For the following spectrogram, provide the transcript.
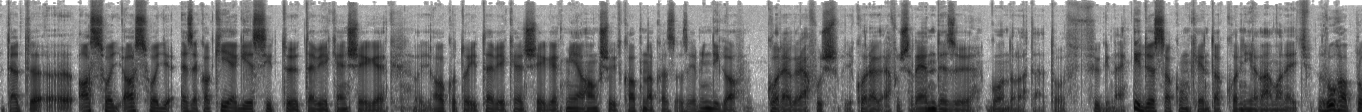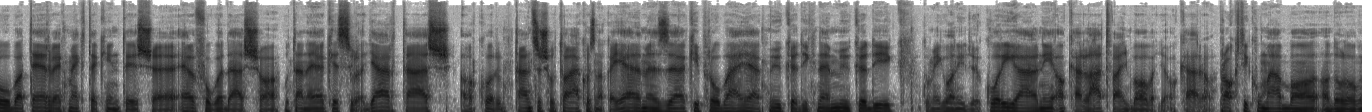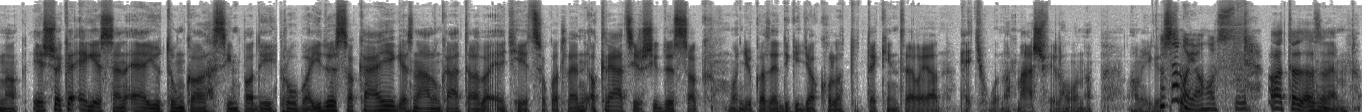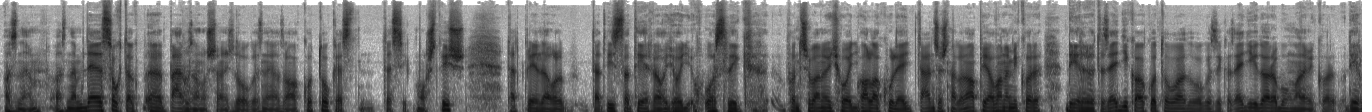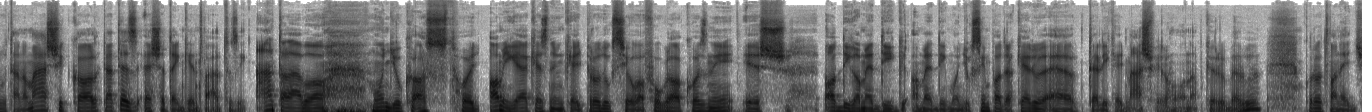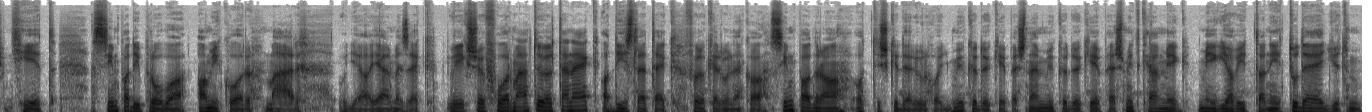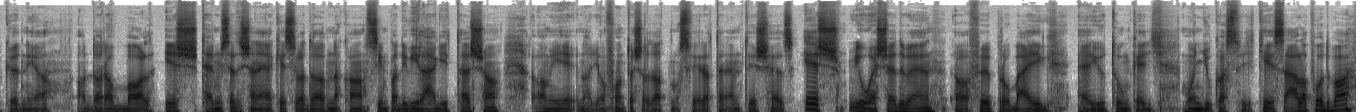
Tehát az hogy, az, hogy ezek a kiegészítő tevékenységek, vagy alkotói tevékenységek milyen hangsúlyt kapnak, az azért mindig a koreográfus, vagy a koreográfus rendező gondolatától függnek. Időszakonként akkor nyilván van egy ruhapróba, tervek megtekintése, elfogadása, utána elkészül a gyártás, akkor táncosok találkoznak a jelmezzel, kipróbálják, működik, nem működik, akkor még van idő korrigálni, akár látványba, vagy akár a praktikumában a dolognak. És egészen eljutunk a színpadi próba idő időszakáig, ez nálunk általában egy hét szokott lenni. A kreációs időszak mondjuk az eddigi gyakorlatot tekintve olyan egy hónap, másfél hónap. Amíg az nem olyan hosszú. Hát az nem, az nem, az nem. De szoktak párhuzamosan is dolgozni az alkotók, ezt teszik most is. Tehát például, tehát visszatérve, hogy hogy oszlik, pontosabban, hogy hogy alakul egy táncosnak a napja, van, amikor délelőtt az egyik alkotóval dolgozik, az egyik darabon, van, amikor délután a másikkal, tehát ez esetenként változik. Általában mondjuk azt, hogy amíg elkezdünk egy produkcióval foglalkozni, és addig, ameddig, ameddig mondjuk színpadra kerül, eltelik egy másfél hónap körülbelül, akkor ott van egy hét színpadi próba, amikor már ugye a jelmezek végső formát öltenek, a díszletek fölkerülnek a színpadra, ott is kiderül, hogy működőképes, nem működőképes, mit kell még, még javítani, tud-e együttműködni a a darabbal, és természetesen elkészül a darabnak a színpadi világítása, ami nagyon fontos az atmoszféra teremtéshez. És jó esetben a főpróbáig eljutunk egy mondjuk azt, hogy kész állapotba,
